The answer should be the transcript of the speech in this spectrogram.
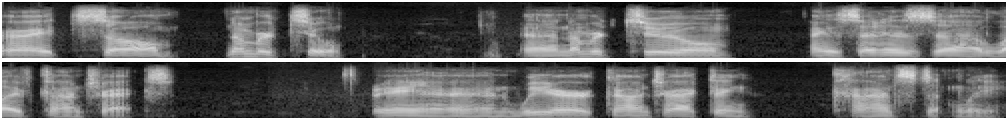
All right, so number two. Uh, number two, like I said, is uh, life contracts. And we are contracting constantly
